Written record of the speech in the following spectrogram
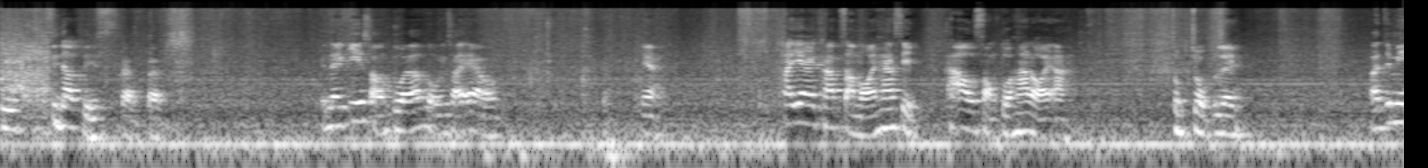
กุย sit down please แบบแบบเป็นไนกี้สองตัวครับผมไซส์ L เนี่ย ถ้าแยกครับ 350 ถ้าเอา 2 ตัว 500 อะ จบจบๆเลย อาจจะมี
